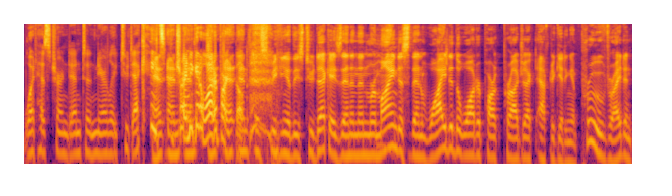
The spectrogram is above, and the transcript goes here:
what has turned into nearly two decades and, and, trying and, to get a water park built. And, speaking of these two decades, then, and then remind us then, why did the water park project, after getting approved, right, in,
